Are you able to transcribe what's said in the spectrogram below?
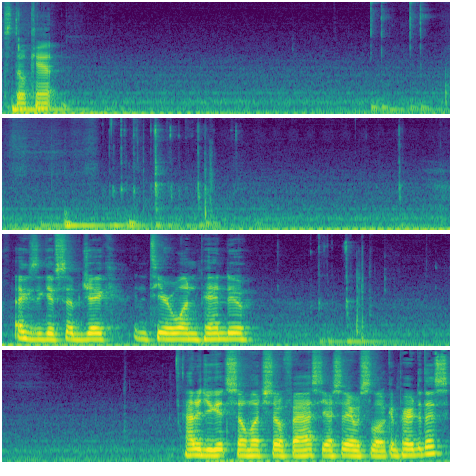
Still can't. Thanks to give sub Jake in tier 1 Pandu. How did you get so much so fast? Yesterday was slow compared to this.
